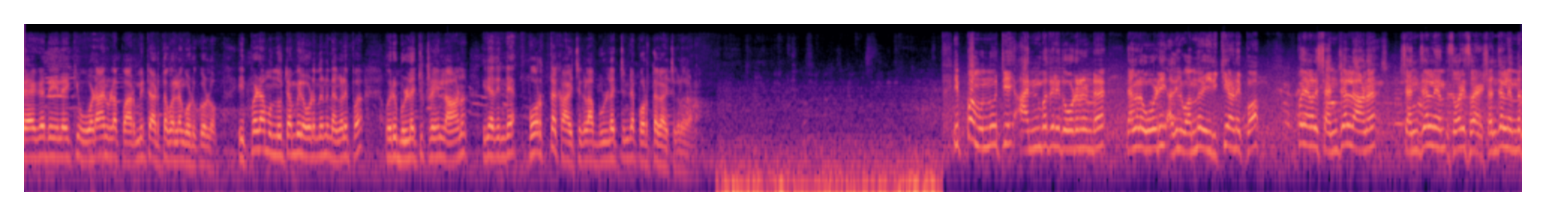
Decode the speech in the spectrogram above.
വേഗതയിലേക്ക് ഓടാനുള്ള പെർമിറ്റ് അടുത്ത കൊല്ലം കൊടുക്കുള്ളൂ. ഇപ്പോഴാണ് മുന്നൂറ്റമ്പതിൽ ഓടുന്നുണ്ട് ഞങ്ങളിപ്പോൾ ഒരു ബുള്ളറ്റ് ട്രെയിനിലാണ് ഇനി അതിന്റെ പുറത്തെ കാഴ്ചകൾ ആ ബുള്ളറ്റിന്റെ പുറത്തെ കാഴ്ചകൾ കാണാം. ഇപ്പം മുന്നൂറ്റി അൻപതിൽ ഇത് ഓടുന്നുണ്ട് ഞങ്ങൾ ഓടി അതിൽ വന്ന് ഇരിക്കുകയാണ് ഇപ്പോൾ ഇപ്പോൾ ഞങ്ങൾ ഷെഞ്ചലിലാണ്. ഷെഞ്ചലിൽ നിന്ന് സോറി ഷെഞ്ചലിൽ നിന്ന്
